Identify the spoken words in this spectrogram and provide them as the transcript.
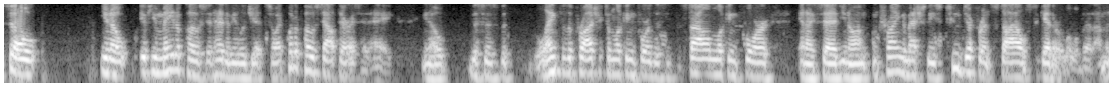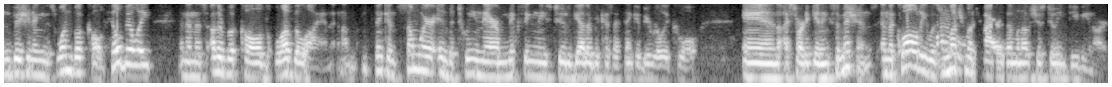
So, you know, if you made a post, it had to be legit. So I put a post out there. I said, hey, you know, this is the length of the project I'm looking for. This is the style I'm looking for. And I said, you know, I'm, I'm trying to mesh these two different styles together a little bit. I'm envisioning this one book called Hillbilly and then this other book called Love the Lion. And I'm thinking somewhere in between there, mixing these two together because I think it'd be really cool and I started getting submissions. And the quality was much, much higher than when I was just doing DeviantArt.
